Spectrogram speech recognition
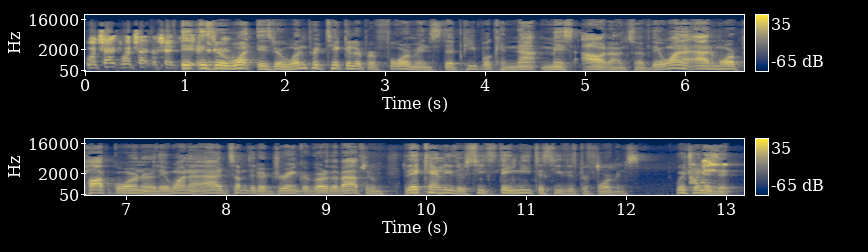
What's that? What's that? Say- I- Is there one is there one particular performance that people cannot miss out on? So if they want to add more popcorn or they want to add something to drink or go to the bathroom, they can't leave their seats. They need to see this performance. Which one I is it?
